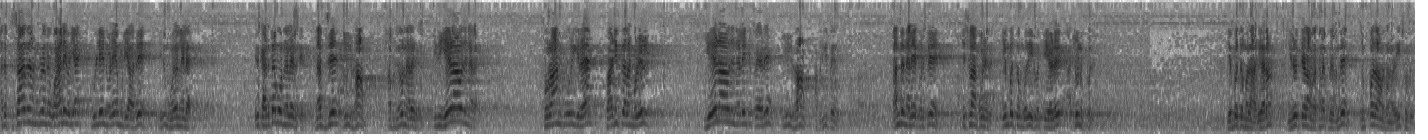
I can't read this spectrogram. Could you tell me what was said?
அந்த பிசாதம் நமக்குள்ள அந்த ஆடை வழியா உள்ளே நுழைய முடியாது. இது முதல் நிலை. இதுக்கு அடுத்த ஒரு நிலை இருக்கு. நப்ஜே இல்ஹாம். அப்படின்னு ஒரு நிலை இருக்கு. இது ஏழாவது நிலை. குரான் கூறுகிற படித்தலங்களில் ஏழாவது நிலைக்கு பேரு இல்ஹாம் அப்படின்னு பேரு. அந்த நிலையை குறித்து இஸ்லாம் கூறுகிறது எண்பத்தி ஒன்பது இருபத்தி ஏழு டு முப்பது. எண்பத்தி ஒன்பதாம் அதிகாரம் இருபத்தி ஏழாம் வசனத்திலிருந்து முப்பதாம் வசனம் வரைக்கும் சொல்லுது.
